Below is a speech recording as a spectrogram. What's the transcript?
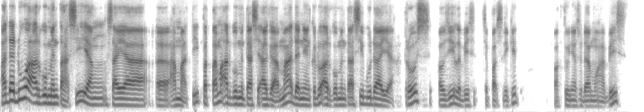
ada dua argumentasi yang saya uh, amati. Pertama argumentasi agama dan yang kedua argumentasi budaya. Terus, Fauzi lebih cepat sedikit. Waktunya sudah mau habis.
